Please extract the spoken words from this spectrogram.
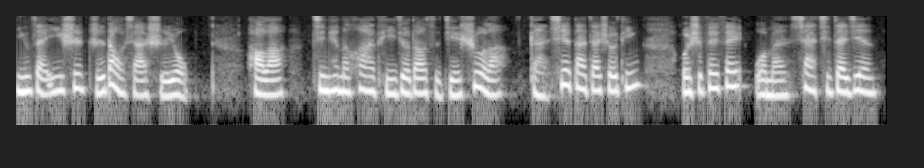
应在医师指导下食用。好了，今天的话题就到此结束了，感谢大家收听，我是菲菲，我们下期再见。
